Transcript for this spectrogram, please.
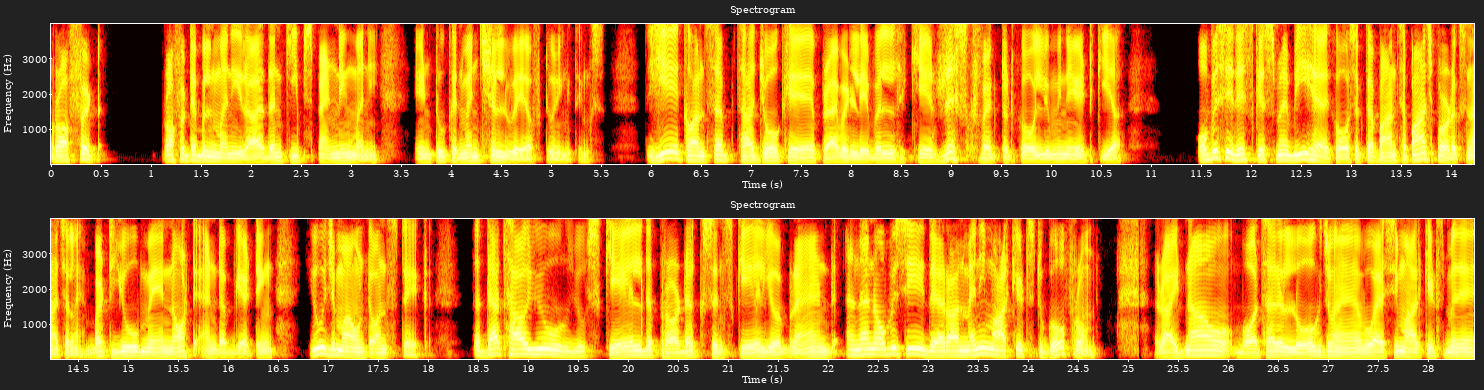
profit profitable money رائے than keep spending money into conventional way of doing things تو یہ کانسیپٹ تھا جو کہ پرائیویٹ لیبل کے رسک فیکٹر کو المینیٹ کیا اوبیسلی رسک اس میں بھی ہے کہ ہو سکتا ہے پانچ سے پانچ پروڈکٹس نہ چلیں but you may not end up getting huge amount on stake so that's how you you scale the products and scale your brand and then obviously there are many markets to go from right now بہت سارے لوگ جو ہیں وہ ایسی مارکیٹس میں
